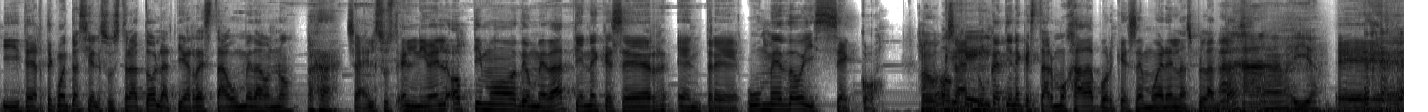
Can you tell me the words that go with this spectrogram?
y darte cuenta si el sustrato, la tierra está húmeda o no. Ajá. O sea, el nivel óptimo de humedad tiene que ser entre húmedo y seco. ¿No? O sea, nunca tiene que estar mojada porque se mueren las plantas. Ajá. Y ya. Eh,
